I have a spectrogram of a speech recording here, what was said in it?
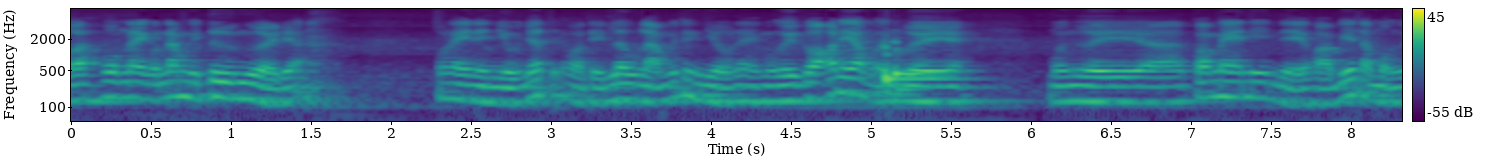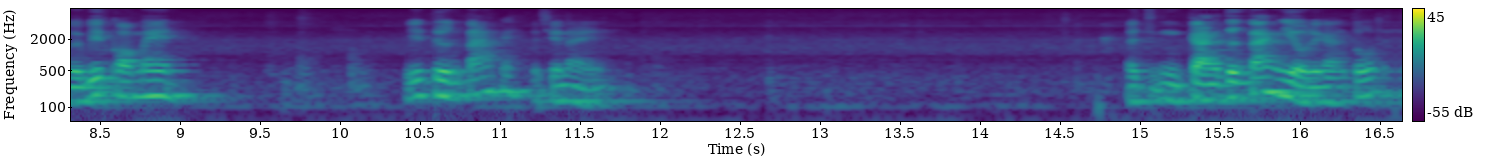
wow, hôm nay có 54 người đấy ạ. Hôm nay là nhiều nhất Hòa thấy lâu lắm mới được nhiều này. Mọi người gõ đi ạ mọi người mọi người à, comment đi để Hòa biết là mọi người biết comment. Biết tương tác ấy, ở trên này. Càng tương tác nhiều thì càng tốt ấy.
